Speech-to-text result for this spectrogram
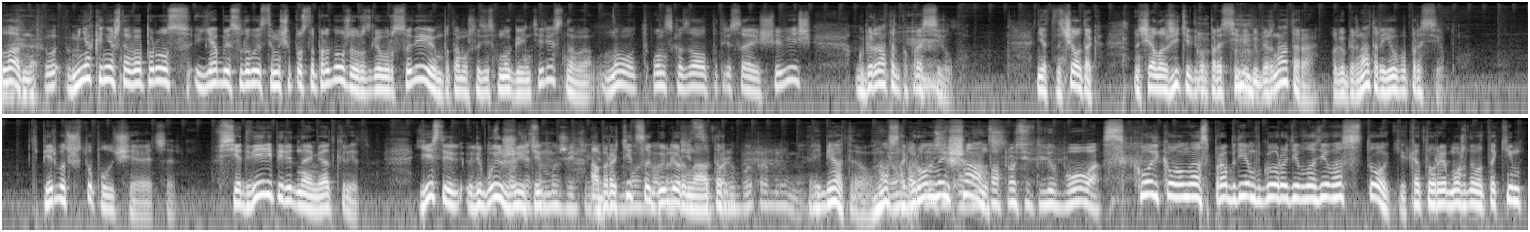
Ладно, у меня, конечно, вопрос, я бы с удовольствием еще просто продолжил разговор с Суреевым, потому что здесь много интересного, но вот он сказал потрясающую вещь, губернатор попросил. Нет, сначала так, сначала жители попросили губернатора, а губернатор его попросил. Теперь вот что получается? Все двери перед нами открыты. Если любой житель жители, обратиться можем к губернатору. Ребята, у нас огромный попросит- шанс. Он попросит любого. Сколько у нас проблем в городе Владивостоке, которые можно вот таким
